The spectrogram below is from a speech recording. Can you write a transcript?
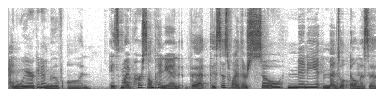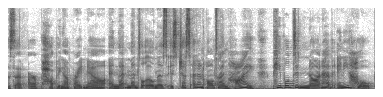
and we're going to move on. It's my personal opinion that this is why there's so many mental illnesses that are popping up right now, and that mental illness is just at an all time high. People did not have any hope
